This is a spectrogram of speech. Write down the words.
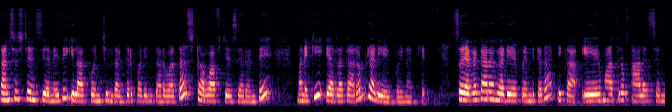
కన్సిస్టెన్సీ అనేది ఇలా కొంచెం దగ్గర పడిన తర్వాత స్టవ్ ఆఫ్ చేశారంటే మనకి ఎర్రకారం రెడీ అయిపోయినట్లే. సో ఎర్రకారం రెడీ అయిపోయింది కదా? ఇక ఏమాత్రం ఆలస్యం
